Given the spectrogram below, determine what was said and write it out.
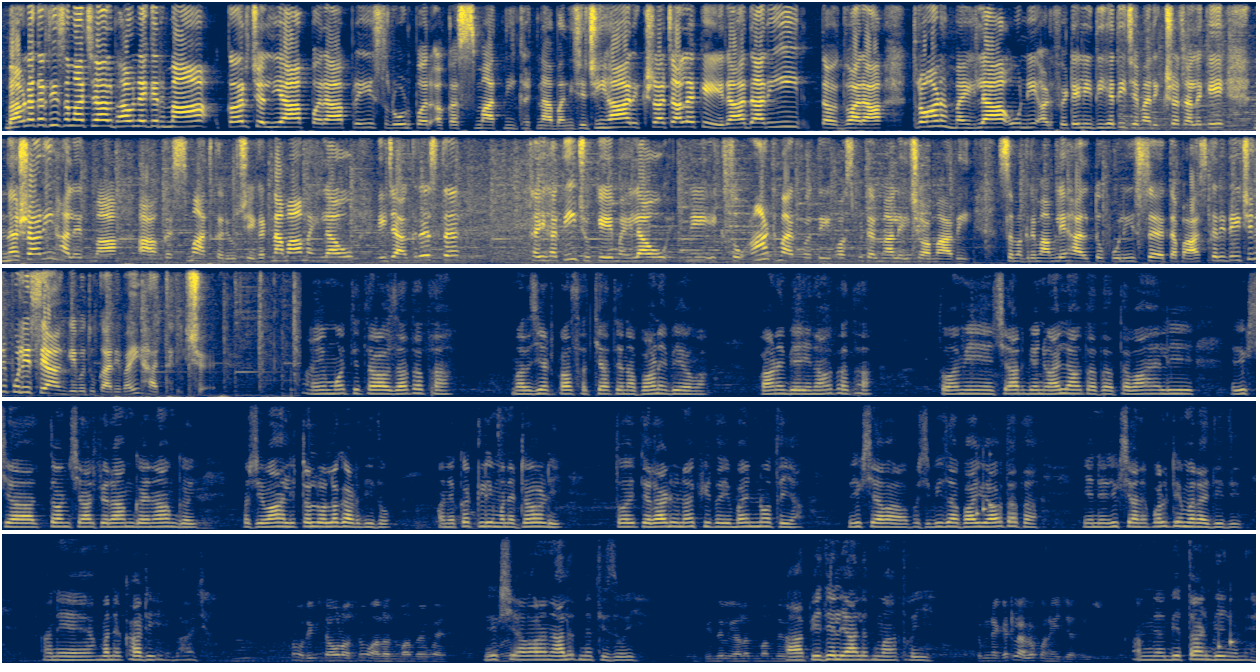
ભાવનગરથી સમાચાર. ભાવનગરમાં કરચલિયા પરા પ્રેસ રોડ પર અકસ્માતની ઘટના બની છે. જી હા, રિક્ષા ચાલકે રાહદારી દ્વારા ત્રણ મહિલાઓને અડફેટે લીધી હતી, જેમાં રિક્ષા ચાલકે નશાની હાલતમાં આ અકસ્માત કર્યો છે. ઘટનામાં મહિલાઓ ઇજાગ્રસ્ત થઈ હતી, જો કે મહિલાઓને એકસો આઠ મારફતે હોસ્પિટલમાં લઈ જવામાં આવી. સમગ્ર મામલે હાલ તો પોલીસ તપાસ કરી રહી છે અને પોલીસે આ અંગે વધુ કાર્યવાહી હાથ ધરી છે. અહીં મોતી તળાવ જતા હતા. મારા જેઠ પાસે થયા તેના ભાણે બેહવા ભાણે બેહીને આવતા હતા. તો અમે ચાર બહેનો હાલ્યા આવતા હતા. તો વાહેલી રિક્ષા ત્રણ ચાર ફેર આમ ગઈ ને આમ ગઈ. પછી વાહેલી ટલ્લો લગાડી દીધો અને કટલી મને ઢળી. તો તે રાડ્યું નાખ્યું તો એ બંધ ન થયા. રિક્ષાવાળા પછી બીજા ભાઈઓ આવતા હતા. એને રિક્ષાને પલટી મરાવી દીધી અને મને કાઢી બાજુ રિક્ષાવાળાને હાલત નથી જોઈ. આ પીધેલી હાલતમાં હતો એ. તમને કેટલા લોકોને ઈજા થઈ? અમને બે ત્રણ બહેનોને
